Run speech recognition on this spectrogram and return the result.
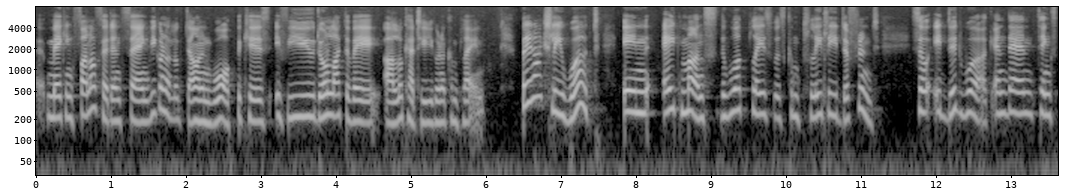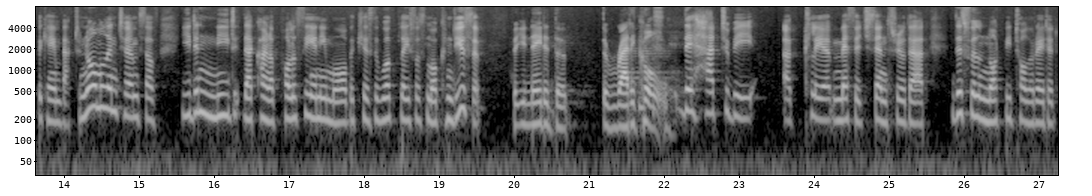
uh, making fun of it and saying, We're going to look down and walk because if you don't like the way I look at you, you're going to complain. But it actually worked in eight months, the workplace was completely different. So it did work. And then things became back to normal in terms of you didn't need that kind of policy anymore because the workplace was more conducive. But you needed the, the radical. There had to be a clear message sent through that this will not be tolerated.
